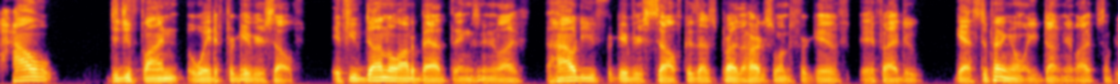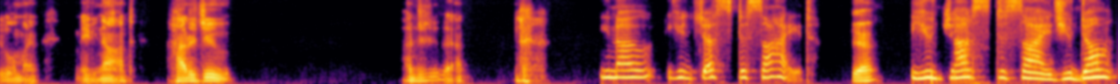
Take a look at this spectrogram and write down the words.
how did you find a way to forgive yourself? If you've done a lot of bad things in your life, how do you forgive yourself? Because that's probably the hardest one to forgive. If I do guess, depending on what you've done in your life, some people might, maybe not. How did you? How did you do that? you know, you just decide. Yeah. You just decide. You don't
